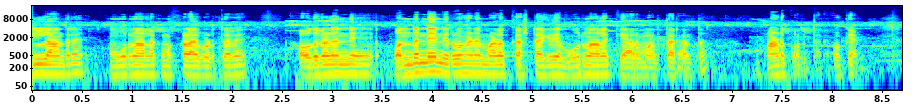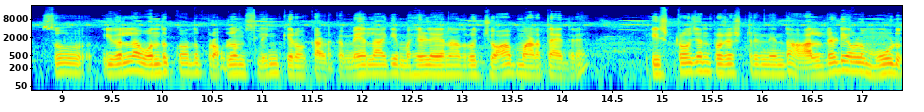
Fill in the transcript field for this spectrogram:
ಇಲ್ಲ ಅಂದರೆ ಮೂರ್ನಾಲ್ಕು ಮಕ್ಕಳಾಗ್ಬಿಡ್ತವೆ. ಅವುಗಳನ್ನೇ ಒಂದನ್ನೇ ನಿರ್ವಹಣೆ ಮಾಡೋದು ಕಷ್ಟ ಆಗಿದೆ, ಮೂರ್ನಾಲ್ಕು ಯಾರು ಮಾಡ್ತಾರೆ ಅಂತ ಮಾಡ್ಕೊತಾರೆ ಓಕೆ ಸೊ ಇವೆಲ್ಲ ಒಂದಕ್ಕೊಂದು ಪ್ರಾಬ್ಲಮ್ಸ್ ಲಿಂಕ್ ಇರೋ ಕಾರಣಕ್ಕೆ. ಮೇಲಾಗಿ ಮಹಿಳೆ ಏನಾದರೂ ಜಾಬ್ ಮಾಡ್ತಾ ಇದ್ದರೆ ಈಸ್ಟ್ರೋಜನ್ ಪ್ರೊಜೆಸ್ಟ್ರಿನಿಂದ ಆಲ್ರೆಡಿ ಅವಳು ಮೂಡು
